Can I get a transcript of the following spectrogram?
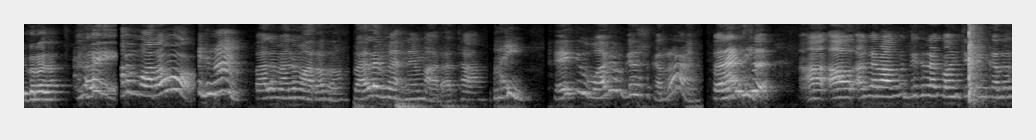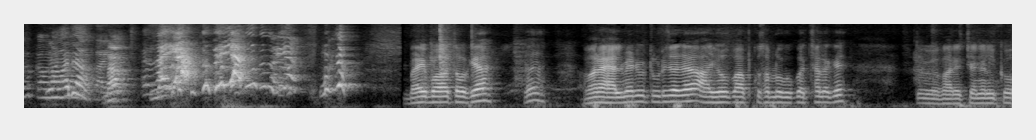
इधर आ जा नहीं तो मारा वो पहले मैंने मारा था पहले मैंने मारा था भाई एक बार कैसे कर रहा है फ्रेंड्स अगर आपको दिख रहा है कौन चीटिंग कर रहा है तो कमेंट बताइए है है है भाई बहुत हो गया हाँ? हमारा हेलमेट भी टूट जाएगा। आई होप आपको सब लोगों को अच्छा लगे। तो हमारे चैनल को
